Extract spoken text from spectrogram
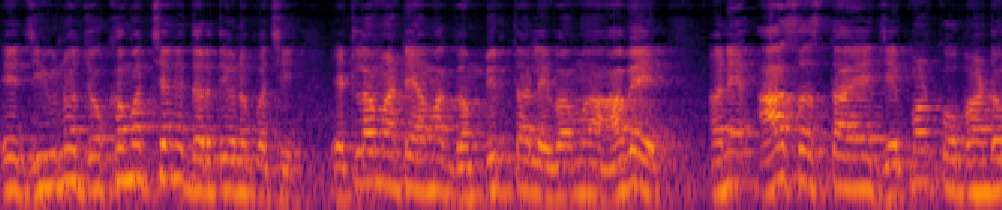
એ જીવનો જોખમ જ છે ને દર્દીઓને પછી. એટલા માટે આમાં ગંભીરતા લેવામાં આવે અને આ સંસ્થાએ જે પણ કૌભાંડો,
